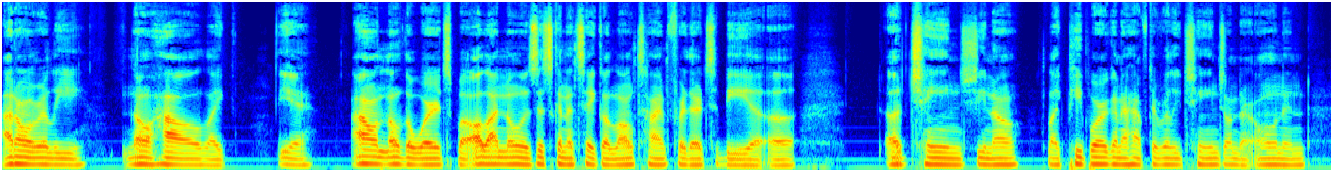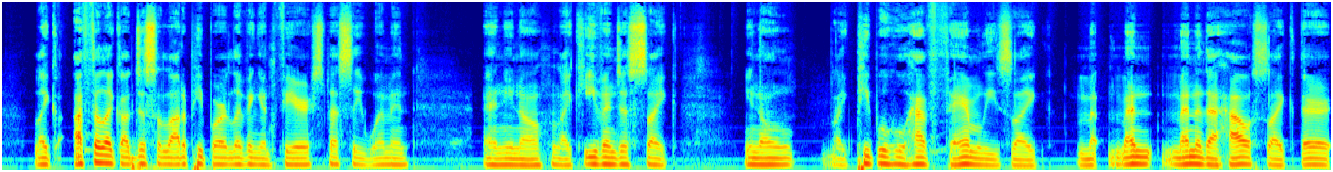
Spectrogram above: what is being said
I don't really know how, like, yeah, I don't know the words, but all I know is it's gonna take a long time for there to be a a, a change. You know, like people are gonna have to really change on their own, and like I feel like uh, just a lot of people are living in fear, especially women, and you know, like even just like, you know, like people who have families, like me- men men of the house like they're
